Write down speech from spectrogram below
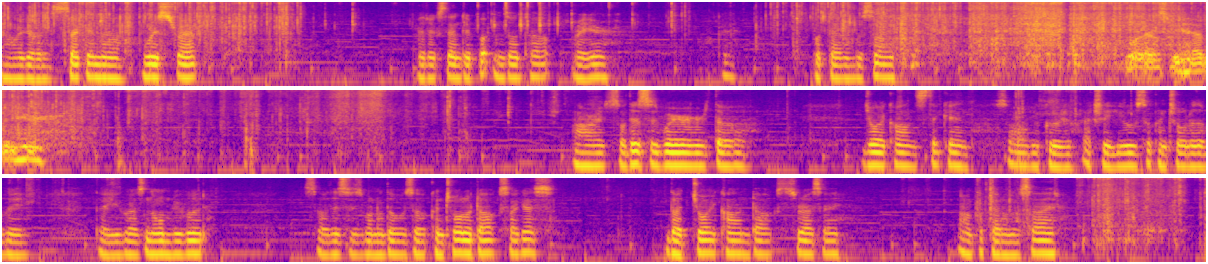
Now we got a second uh, wrist strap with extended buttons on top right here. Okay, put that on the side. What else we have in here? Alright, so this is where the Joy-Cons stick in. So we could actually use the controller the way that you guys normally would. So this is one of those uh, controller docks, I guess the Joy-Con docks, should I say. I'll put that on the side.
